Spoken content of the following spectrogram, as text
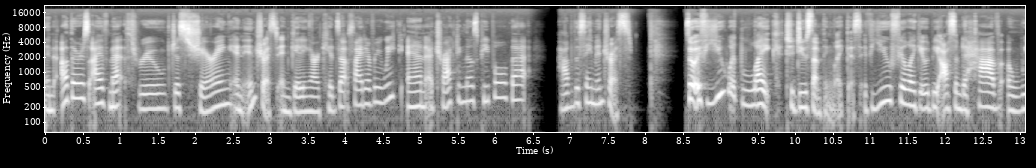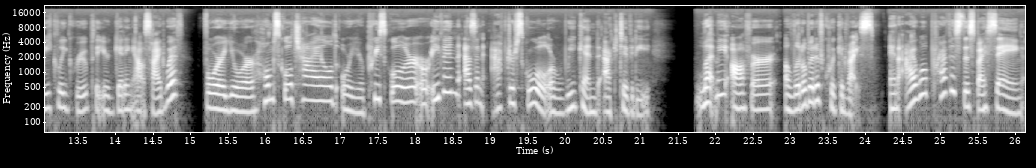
and others I've met through just sharing an interest in getting our kids outside every week and attracting those people that have the same interests. So, if you would like to do something like this, if you feel like it would be awesome to have a weekly group that you're getting outside with for your homeschool child or your preschooler, or even as an after school or weekend activity, let me offer a little bit of quick advice. And I will preface this by saying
